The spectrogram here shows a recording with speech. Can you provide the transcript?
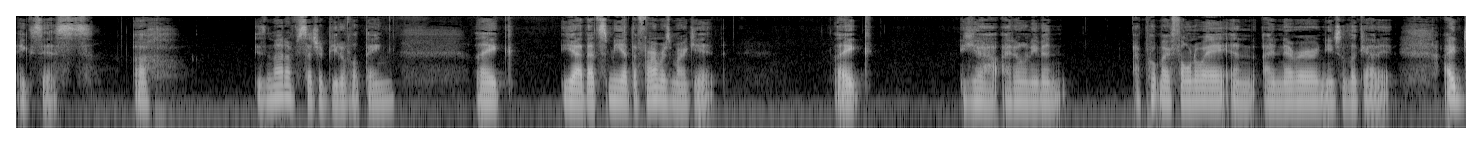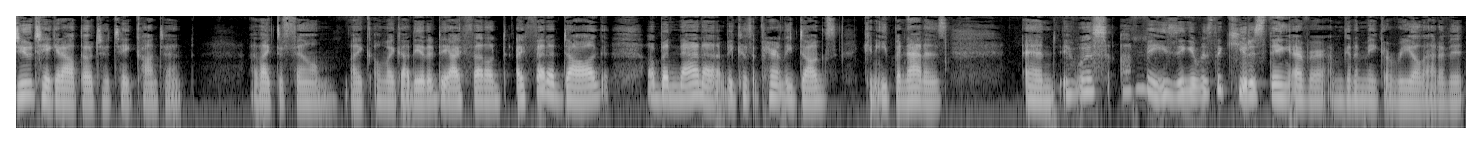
exists? Ugh isn't that a, such a beautiful thing? Like, yeah, that's me at the farmer's market. Like, yeah, I don't even, I put my phone away and I never need to look at it. I do take it out though to take content. I like to film. Like, oh my God, the other day I fed a, I fed a dog a banana because apparently dogs can eat bananas. And it was amazing. It was the cutest thing ever. I'm to make a reel out of it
